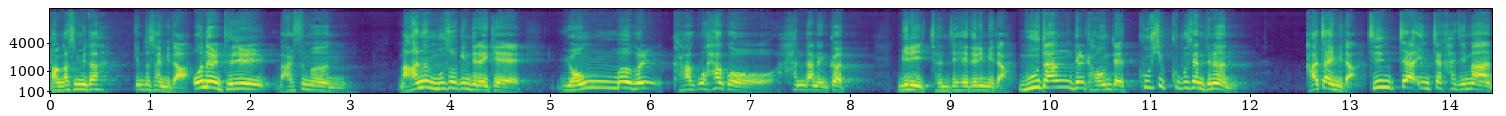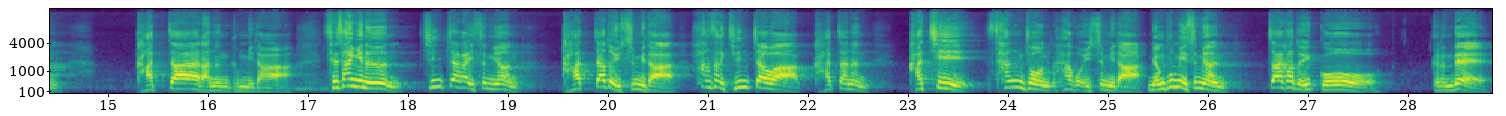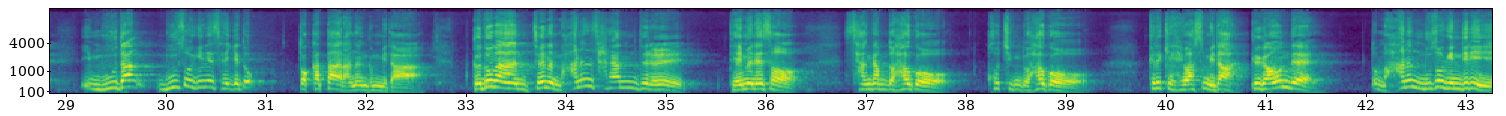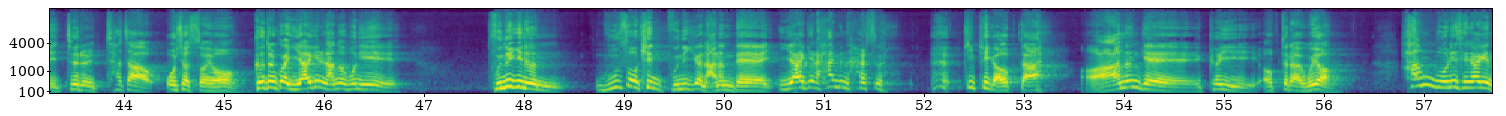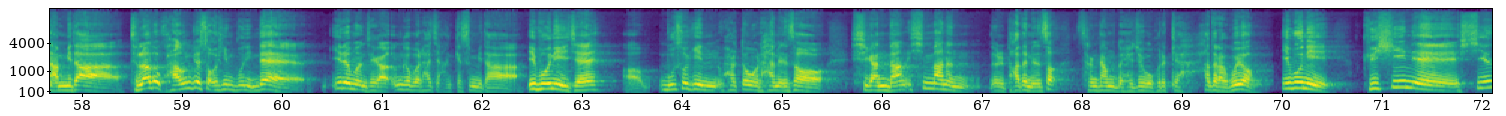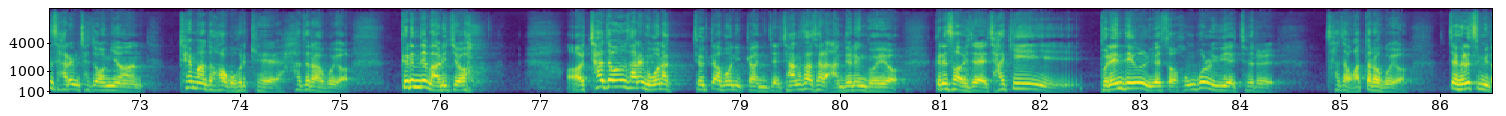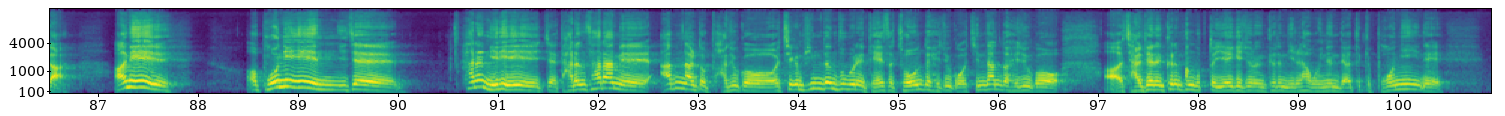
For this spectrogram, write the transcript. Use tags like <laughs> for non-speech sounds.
반갑습니다. 김도사입니다. 오늘 드릴 말씀은 많은 무속인들에게 욕먹을 각오하고 한다는 것 미리 전제해 드립니다. 무당들 가운데 99%는 가짜입니다. 진짜인 척 하지만 가짜라는 겁니다. 세상에는 진짜가 있으면 가짜도 있습니다. 항상 진짜와 가짜는 같이 상존하고 있습니다. 명품이 있으면 짜가도 있고 그런데 이 무당, 무속인의 세계도 똑같다라는 겁니다. 그동안 저는 많은 사람들을 대면해서 상담도 하고 코칭도 하고 그렇게 해왔습니다. 그 가운데 또 많은 무속인들이 저를 찾아오셨어요. 그들과 이야기를 나눠보니 분위기는 무속인 분위기가 나는데 이야기를 하면 할수록 <laughs> 깊이가 없다. 아는 게 거의 없더라고요. 한 분이 생각이 납니다. 전라도 광주에서 오신 분인데 이름은 제가 언급을 하지 않겠습니다. 이분이 이제 어, 무속인 활동을 하면서 시간당 10만 원을 받으면서 상담도 해주고 그렇게 하더라고요. 이분이 귀신에 씌인 사람이 찾아오면 퇴마도 하고 그렇게 하더라고요. 그런데 말이죠. <laughs> 어, 찾아온 사람이 워낙 적다 보니까 이제 장사 잘 안 되는 거예요. 그래서 이제 자기 브랜딩을 위해서 홍보를 위해 저를 찾아왔더라고요. 자, 그렇습니다. 아니, 어, 본인 이제 하는 일이 이제 다른 사람의 앞날도 봐주고 지금 힘든 부분에 대해서 조언도 해주고 진단도 해주고 어, 잘 되는 그런 방법도 얘기해주는 그런 일을 하고 있는데 어떻게 본인의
